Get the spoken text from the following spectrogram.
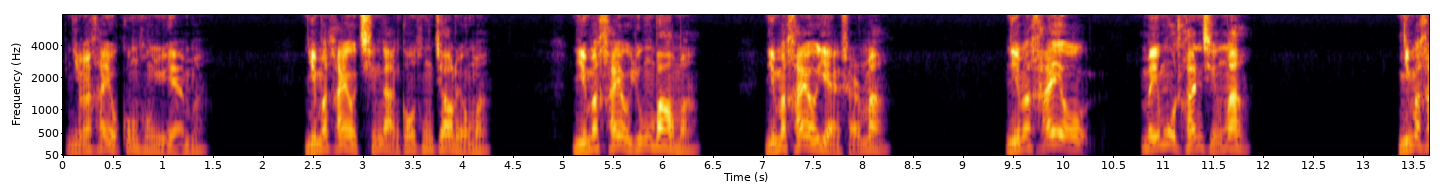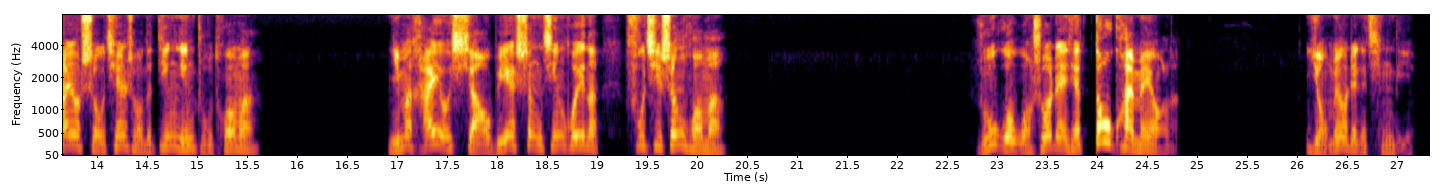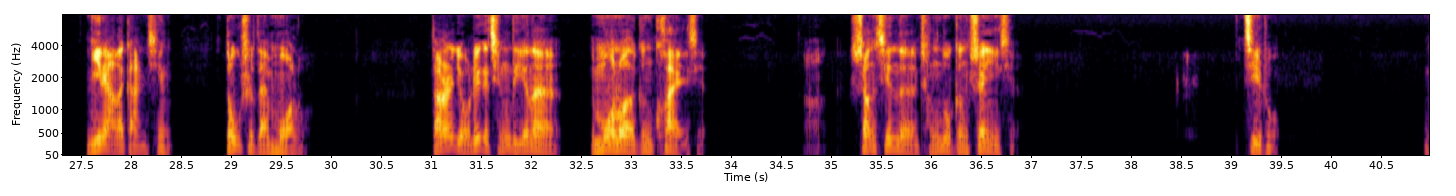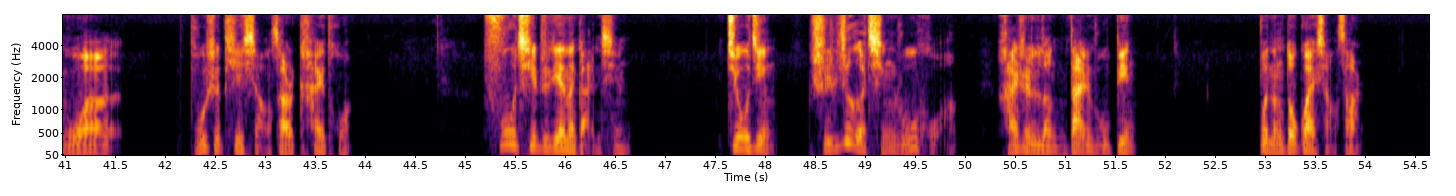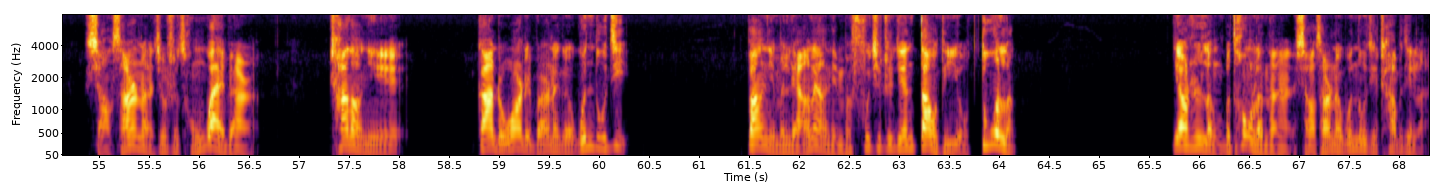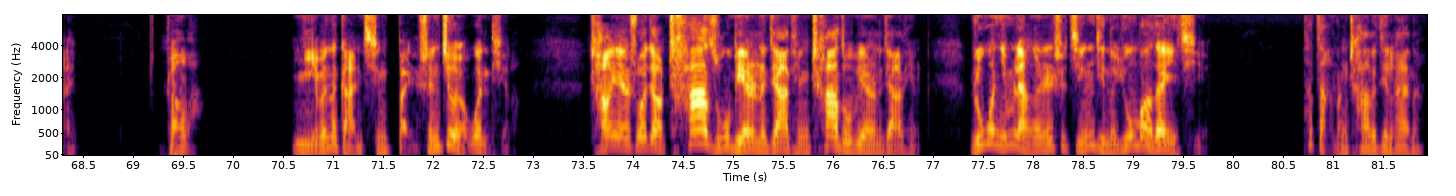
你们还有共同语言吗？你们还有情感沟通交流吗？你们还有拥抱吗？你们还有眼神吗？你们还有眉目传情吗？你们还有手牵手的叮咛嘱托吗？你们还有小别胜新婚的夫妻生活吗？如果我说这些都快没有了，有没有这个情敌？你俩的感情都是在没落。当然有这个情敌呢，没落的更快一些，啊，伤心的程度更深一些。记住，我不是替小三儿开脱。夫妻之间的感情，究竟是热情如火，还是冷淡如冰？不能都怪小三儿。小三儿呢，就是从外边啊，插到你嘎吱窝里边那个温度计，帮你们量量你们夫妻之间到底有多冷。要是冷不透了呢，小三儿那温度计插不进来。知道吧？你们的感情本身就有问题了。常言说叫插足别人的家庭，插足别人的家庭。如果你们两个人是紧紧的拥抱在一起，他咋能插得进来呢？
